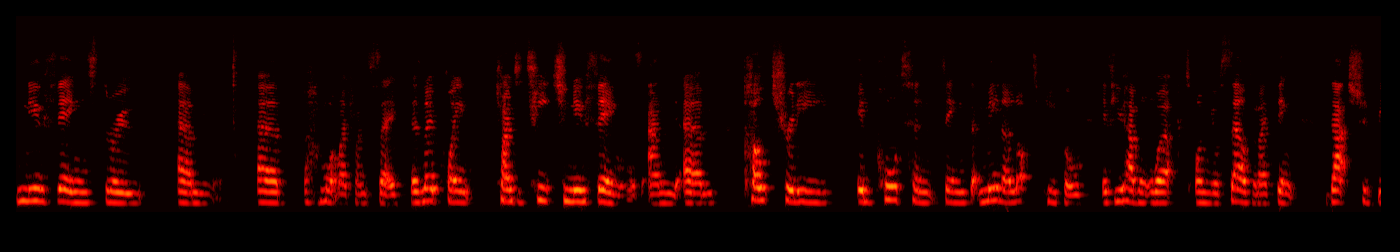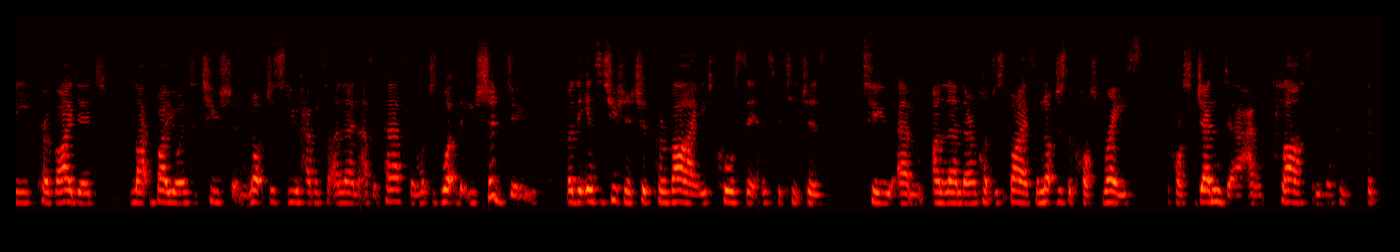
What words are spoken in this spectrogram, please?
new things through um uh what am i trying to say? There's no point trying to teach new things and um culturally important things that mean a lot to people if you haven't worked on yourself. And i think that should be provided like by your institution not just you having to unlearn as a person which is what that you should do but the institution should provide courses for teachers to um, unlearn their unconscious bias and not just across race across gender and classes and because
